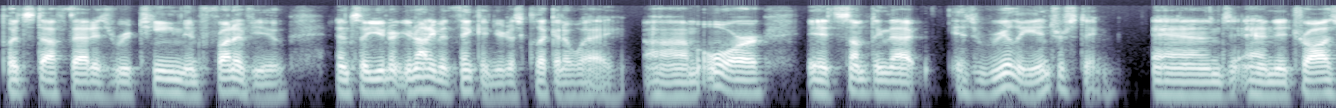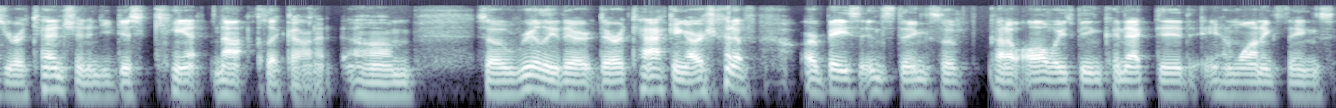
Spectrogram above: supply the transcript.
put stuff that is routine in front of you, and so you're, you're not even thinking you're just clicking away um, or it's something that is really interesting and and it draws your attention and you just can't not click on it um, so really they're they're attacking our kind of our base instincts of kind of always being connected and wanting things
